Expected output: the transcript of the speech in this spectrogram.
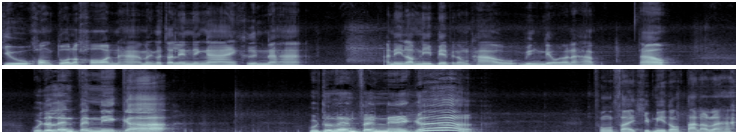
กิลของตัวละครนะฮะ มันก็จะเล่นได้ง่ายขึ้นนะฮะ อันนี้รอบนี้เปลี่ยนเป็นรองเท้าวิ่งเร็วแล้วนะครับ อ้าว กูจะเล่นเฟนนิกซ์อะกูจะเล่นเฟนนิกซ์อะสงสัยคลิปนี้ต้องตัดแล้วแหละฮะ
